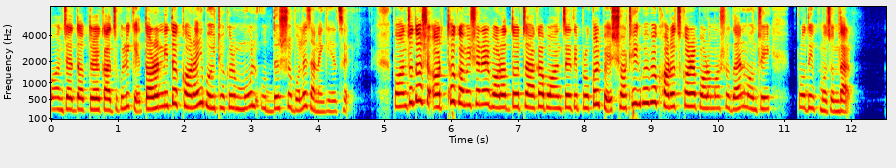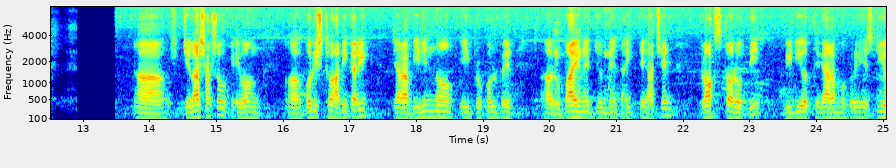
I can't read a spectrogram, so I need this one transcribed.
পঞ্চায়েত দপ্তরের কাজগুলিকে ত্বরান্বিত করাই বৈঠকের মূল উদ্দেশ্য বলে জানা গিয়েছে। পঞ্চদশ অর্থ কমিশনের বরাদ্দ টাকা পঞ্চায়েতি প্রকল্পে সঠিকভাবে খরচ করার পরামর্শ দেন মন্ত্রী প্রদীপ মজুমদার। জেলা শাসক এবং বরিষ্ঠ আধিকারিক যারা বিভিন্ন এই প্রকল্পের রূপায়ণের জন্য দায়িত্বে আছেন ব্লক স্তর অবধি বিডিও থেকে আরম্ভ করে এসডিও,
